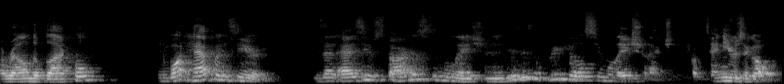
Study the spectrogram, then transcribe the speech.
around the black hole. And what happens here is that as you start a simulation, and this is a pretty old simulation actually from 10 years ago,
